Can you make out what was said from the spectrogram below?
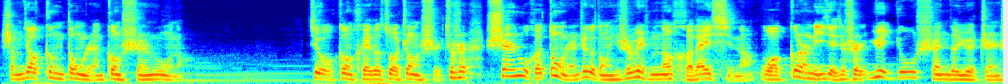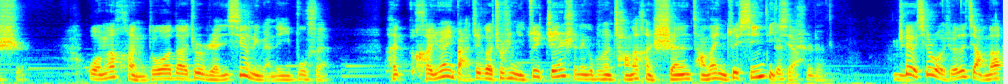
什么叫更动人、更深入呢？就有更黑的做正史，就是深入和动人这个东西是为什么能合在一起呢？我个人理解就是越幽深的越真实。我们很多的就是人性里面的一部分，很很愿意把这个就是你最真实那个部分藏得很深，藏在你最心底下。是的，这个其实我觉得讲的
